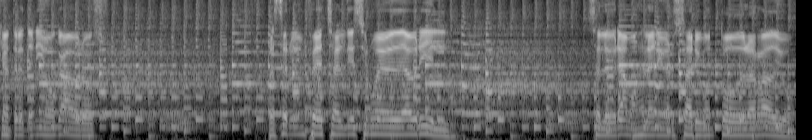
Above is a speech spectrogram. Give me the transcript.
Qué entretenido, cabros. Reserven fecha el 19 de abril. Celebramos el aniversario con todo de la radio.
